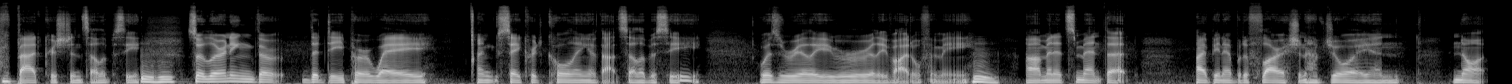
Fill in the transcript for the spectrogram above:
bad Christian celibacy. Mm-hmm. So learning the the deeper way and sacred calling of that celibacy was really really vital for me. Hmm. Um, and it's meant that I've been able to flourish and have joy and not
